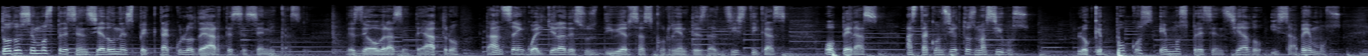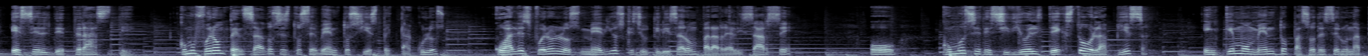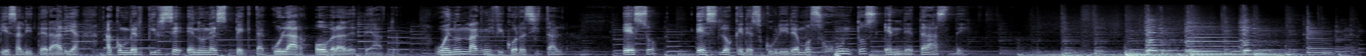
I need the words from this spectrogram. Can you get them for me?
Todos hemos presenciado un espectáculo de artes escénicas, desde obras de teatro, danza en cualquiera de sus diversas corrientes dancísticas, óperas, hasta conciertos masivos. Lo que pocos hemos presenciado y sabemos es el detrás de cómo fueron pensados estos eventos y espectáculos, cuáles fueron los medios que se utilizaron para realizarse, o cómo se decidió el texto o la pieza. ¿En qué momento pasó de ser una pieza literaria a convertirse en una espectacular obra de teatro o en un magnífico recital? Eso es lo que descubriremos juntos en Detrás de.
